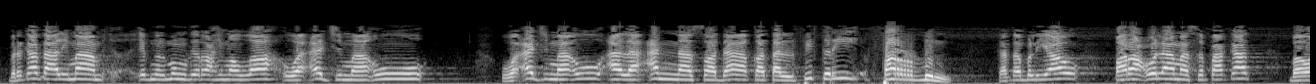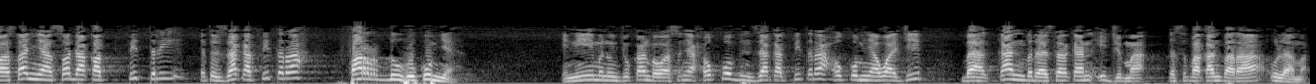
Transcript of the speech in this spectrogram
Berkata Al-Imam Ibnu Mungzir rahimahullah wa ajma'u wa ajma'u ala anna sadaqatal fitri fardun. Kata beliau, para ulama sepakat bahwasannya sedekah fitri yaitu zakat fitrah fardu hukumnya. Ini menunjukkan bahwasanya hukum zakat fitrah hukumnya wajib bahkan berdasarkan ijma kesepakatan para ulama.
